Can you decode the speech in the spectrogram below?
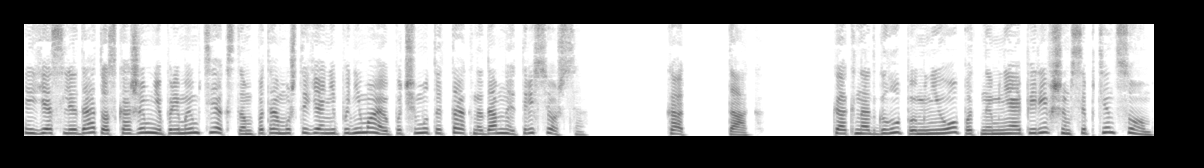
Если да, то скажи мне прямым текстом, потому что я не понимаю, почему ты так надо мной трясешься. Как так? Как над глупым, неопытным, неоперившимся птенцом,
